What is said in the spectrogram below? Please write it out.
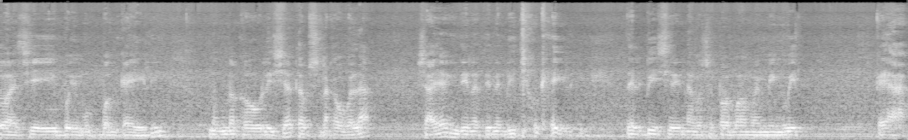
Tuwa si Boy Mukbang Kylie. Nung nakahuli siya, tapos nakawala. Sayang, hindi natin na-video Kylie. Dahil busy rin ako sa pamamamingwit. Kaya,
